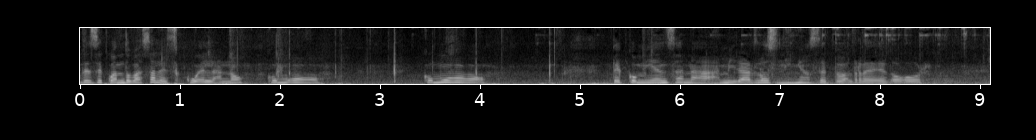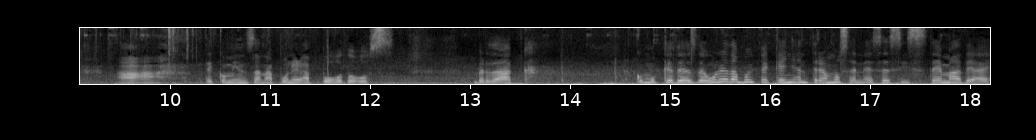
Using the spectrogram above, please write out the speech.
desde cuando vas a la escuela, ¿no? Cómo, cómo te comienzan a mirar los niños de tu alrededor, te comienzan a poner apodos, ¿verdad? Como que desde una edad muy pequeña entramos en ese sistema de,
